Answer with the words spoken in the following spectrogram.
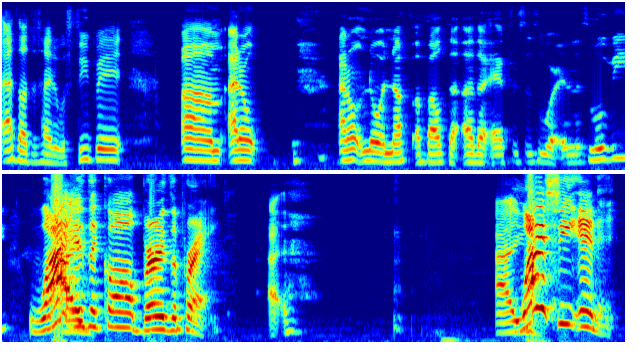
I thought the title was stupid. Um, I don't I don't know enough about the other actresses who are in this movie. Why I, is it called Birds of Prey? I, I Why is she in it?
